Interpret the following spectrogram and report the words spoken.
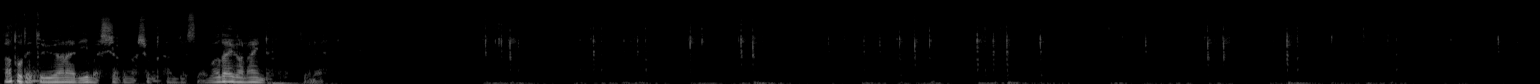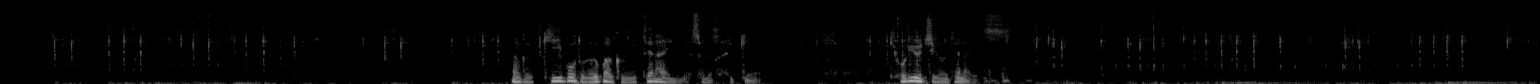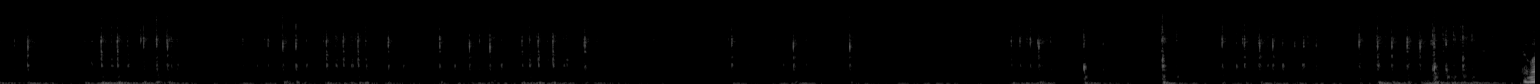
後でと言わないで今調べましょうって感じですね。話題がないんだからっていうね。なんかキーボードがうまく打てないんですよね、最近。居留地が打てないです。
